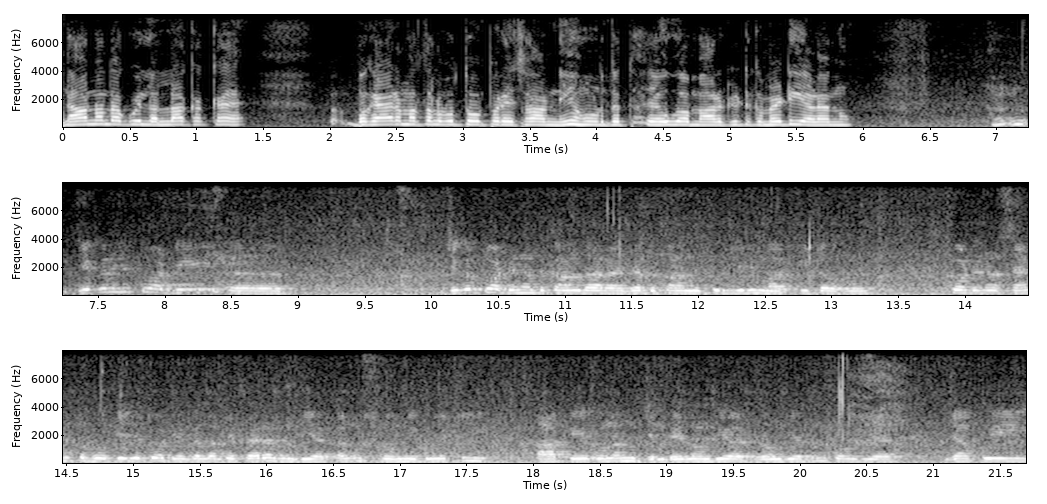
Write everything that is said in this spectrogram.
ਨਾ ਉਹਨਾਂ ਦਾ ਕੋਈ ਲੱਲਾ ਕੱਕਾ ਹੈ। ਬਗੈਰ ਮਤਲਬ ਤੋਂ ਪਰੇਸ਼ਾਨ ਨਹੀਂ ਹੋਣ ਦਿੱਤਾ ਜਾਊਗਾ ਮਾਰਕੀਟ ਕਮੇਟੀ ਵਾਲਿਆਂ ਨੂੰ। ਜੇਕਰ ਜੀ ਤੁਹਾਡੀ ਜੇਕਰ ਤੁਹਾਡੇ ਨਾਲ ਦੁਕਾਨਦਾਰ ਹੈ ਜਾਂ ਦੁਕਾਨ ਦੀ ਪੂਰੀ ਜਿਹੜੀ ਮਾਰਕੀਟ ਆ ਉਹ ਤੁਹਾਡੇ ਨਾਲ ਸਹਿਮਤ ਹੋ ਕੇ ਜੇ ਤੁਹਾਡੀਆਂ ਗੱਲਾਂ ਤੇ ਪਹਿਰਾ ਦਿੰਦੀ ਆ ਕੱਲ ਨੂੰ ਸ਼੍ਰੋਮਣੀ ਕਮੇਟੀ ਆ ਕੇ ਉਹਨਾਂ ਨੂੰ ਜਿੰਦੇ ਲਾਉਂਦੀ ਆ ਡਰਾਉਂਦੀ ਆ ਧਮਕਾਉਂਦੀ ਆ ਜਾਂ ਕੋਈ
